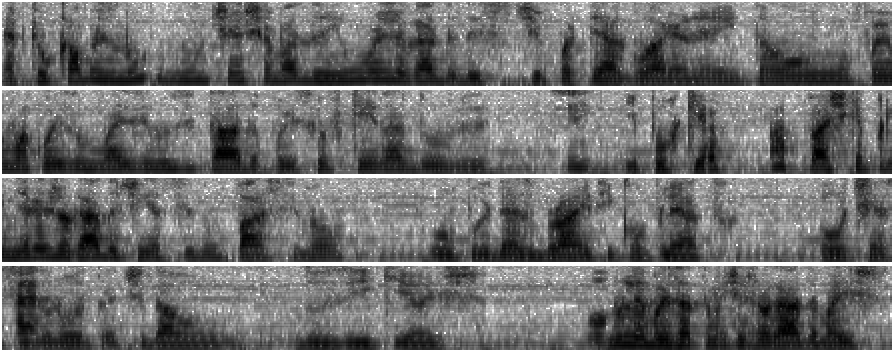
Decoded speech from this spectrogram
É porque o Cowboys não, não tinha chamado nenhuma jogada desse tipo até agora, né? Então foi uma coisa mais inusitada, por isso que eu fiquei na dúvida. Sim. E porque a, a, acho que a primeira jogada tinha sido um passe, não? Ou pro Des Bryant incompleto. Ou tinha sido é. no touchdown do Zeke antes. Pô, não cara. lembro exatamente a jogada, mas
